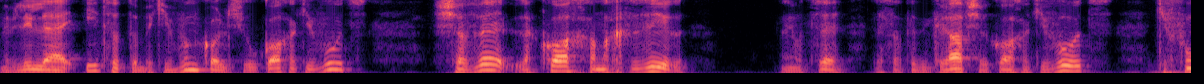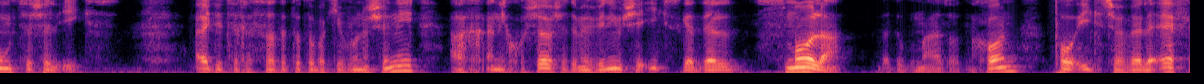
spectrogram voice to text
מבלי להאיץ אותו בכיוון כלשהו, כוח הקיבוץ שווה לכוח המחזיר. אני רוצה לסרטט גרף של כוח הקיבוץ כפונקציה של x. הייתי צריך לסרטט אותו בכיוון השני, אך אני חושב שאתם מבינים ש-x גדל שמאלה בדוגמה הזאת, נכון? פה x שווה ל-0.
